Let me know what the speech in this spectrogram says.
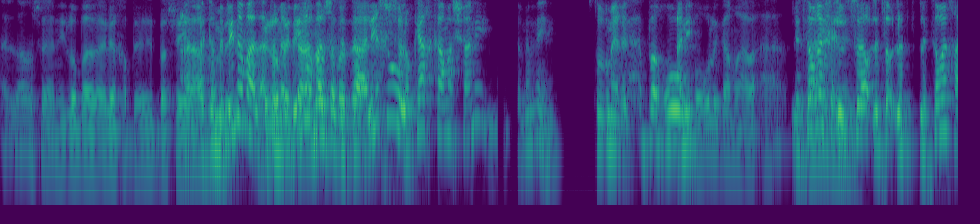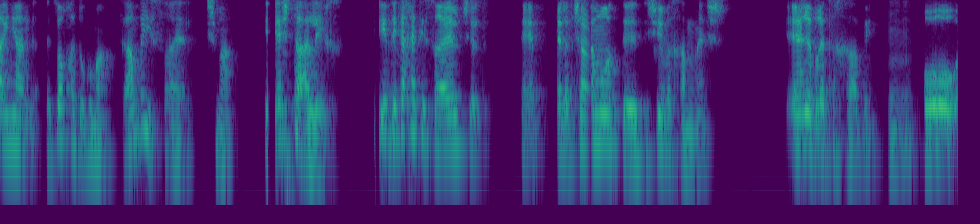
לא שאני לא בא אליך בשאלה הזאת. אתה מבין אבל, אתה מבין אבל שזה תהליך שלוקח כמה שנים, אתה מבין? זאת אומרת, ברור, אני, ברור לגמרי. לצורך, לצורך, לצורך, העניין, לצורך הדוגמה, גם בישראל, תשמע, יש תהליך, אם כן. תיקח את ישראל של 1995, אה, ערב רצח רבין, או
